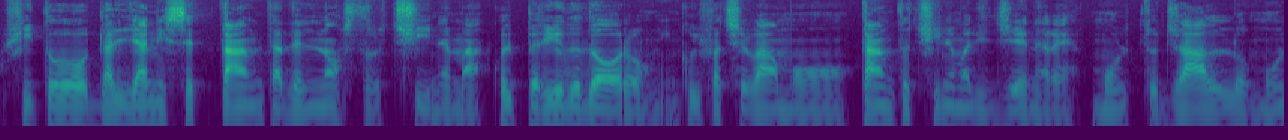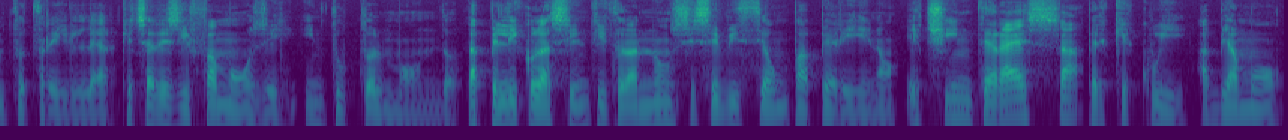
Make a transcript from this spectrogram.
uscito dagli anni 70 del nostro cinema, quel periodo d'oro in cui facevamo tanto cinema di genere, molto giallo, molto thriller, che ci ha resi famosi in tutto il mondo. La pellicola si intitola Non si sevizia un paperino e ci interessa perché qui abbiamo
